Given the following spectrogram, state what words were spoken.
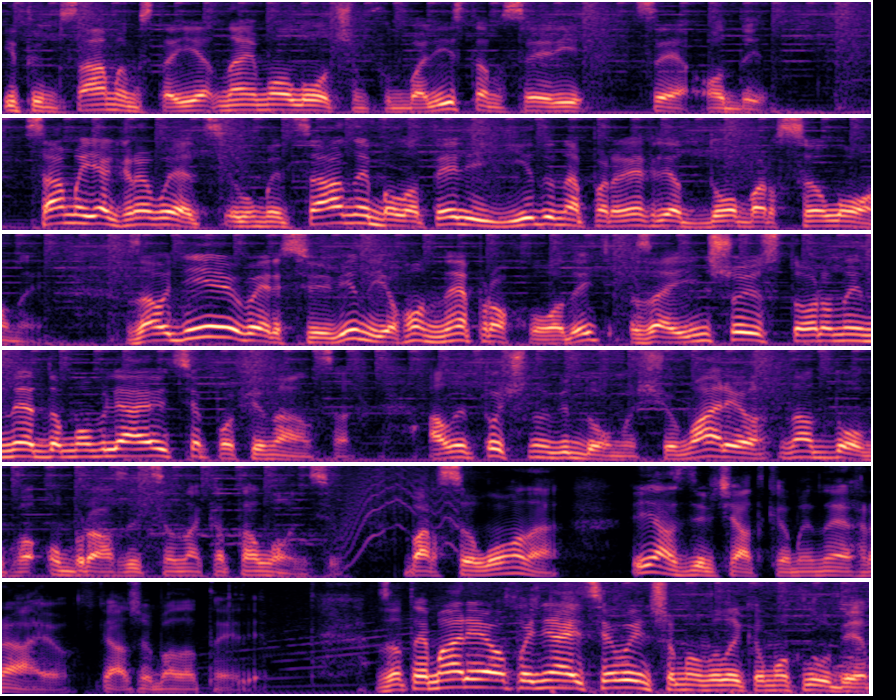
і тим самим стає наймолодшим футболістом серії С1. Саме як гравець Лумицани Балотелі їде на перегляд до Барселони. За однією версією він його не проходить, за іншою сторони не домовляються по фінансах. Але точно відомо, що Маріо надовго образиться на каталонців. Барселона, я з дівчатками не граю, каже Балотелі. Зате Марія опиняється в іншому великому клубі.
